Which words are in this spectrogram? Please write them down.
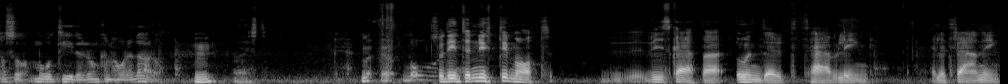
alltså måltider. De kan ha det där då. Ja, just det. Så det är inte nyttig mat vi ska äta under tävling eller träning.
